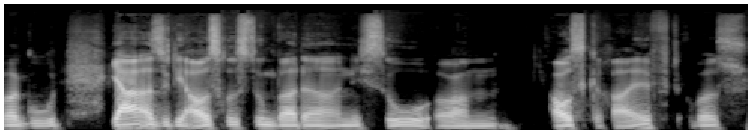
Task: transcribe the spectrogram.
War gut. Ja, also die Ausrüstung war da nicht so ähm, ausgereift, aber es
